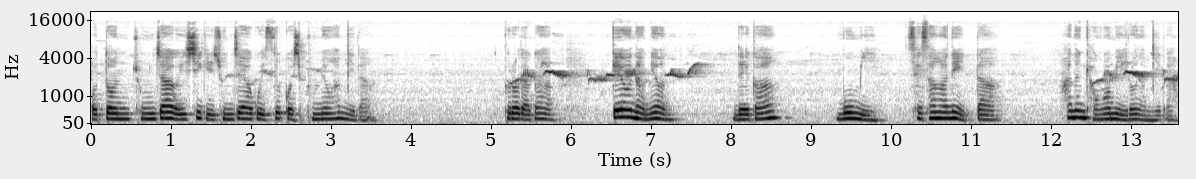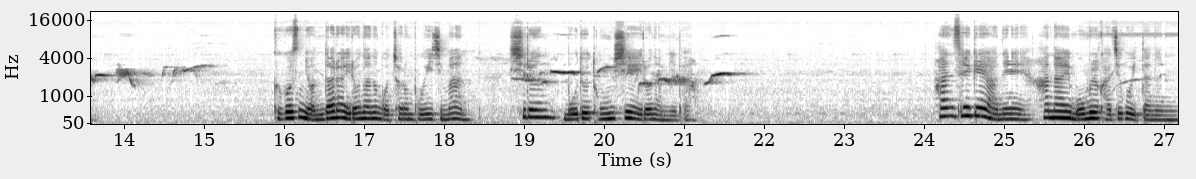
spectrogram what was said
어떤 종자 의식이 존재하고 있을 것이 분명합니다. 그러다가 깨어나면 내가 몸이 세상 안에 있다 하는 경험이 일어납니다. 그것은 연달아 일어나는 것처럼 보이지만 실은 모두 동시에 일어납니다. 한 세계 안에 하나의 몸을 가지고 있다는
